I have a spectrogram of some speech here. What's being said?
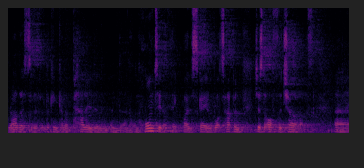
rather sort of looking kind of pallid and, and, and haunted, I think, by the scale of what's happened just off the charts. Uh,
